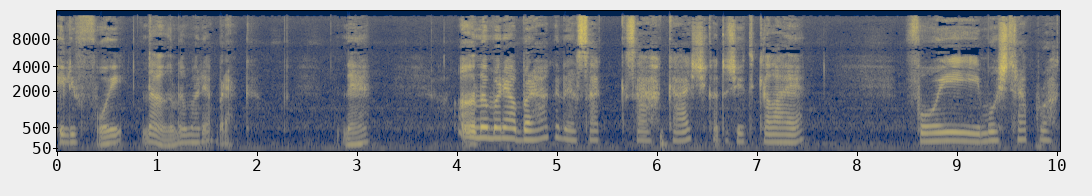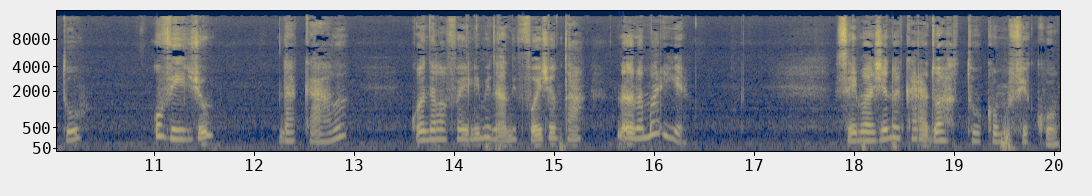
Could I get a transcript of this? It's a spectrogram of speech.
ele foi na Ana Maria Braga, né? Ana Maria Braga, né, sarcástica do jeito que ela é, foi mostrar pro Arthur o vídeo da Carla quando ela foi eliminada e foi jantar na Ana Maria. Você imagina a cara do Arthur como ficou.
